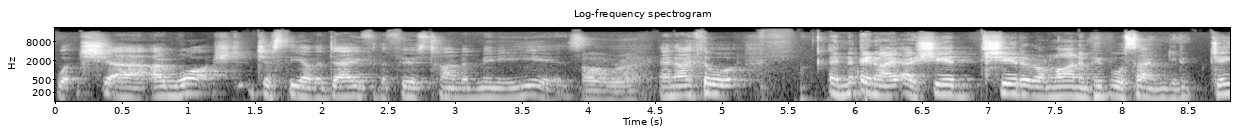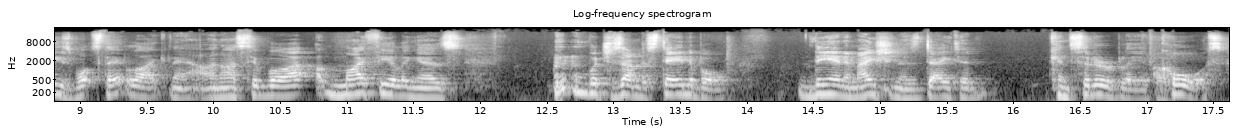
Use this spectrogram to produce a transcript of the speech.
Which uh, I watched just the other day for the first time in many years. Oh right. And I thought, and, and I, I shared shared it online, and people were saying, you know, "Geez, what's that like now?" And I said, "Well, I, my feeling is, which is understandable, the animation is dated considerably, of oh. course.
